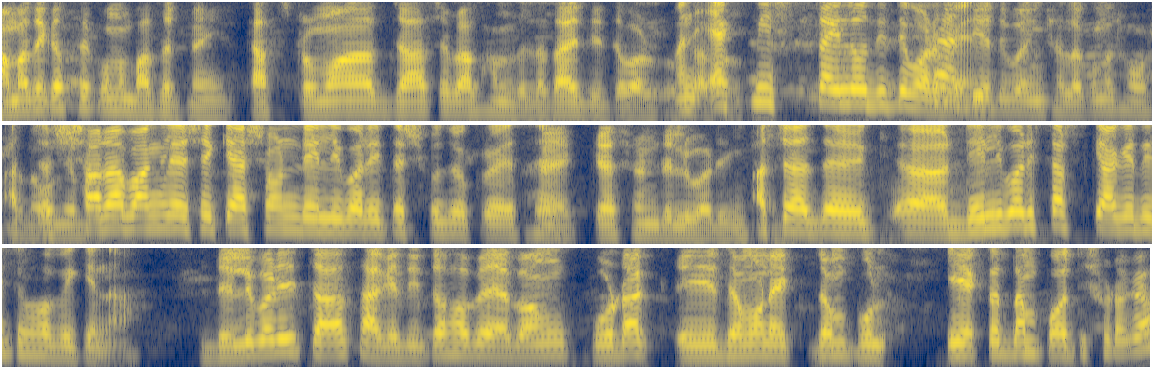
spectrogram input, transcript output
আমাদের কাছে কোনো বাজেট নাই। কাস্টমার যা চাইবে আলহামদুলিল্লাহ তাই দিতে পারব। মানে এক পিস চাইলেও দিতে হ্যাঁ পারবেন? দিয়ে দেবো ইনশাল্লাহ কোনো সমস্যা আচ্ছা সারা বাংলাদেশে ক্যাশ অন ডেলিভারিতে সুযোগ রয়েছে? হ্যাঁ ক্যাশ অন ডেলিভারি আচ্ছা ডেলিভারি চার্জ কি আগে দিতে হবে কিনা? ডেলিভারি চার্জ আগে দিতে হবে এবং প্রোডাক্ট যেমন এক্সাম্পল এই একটার দাম পঁয়ত্রিশশো টাকা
